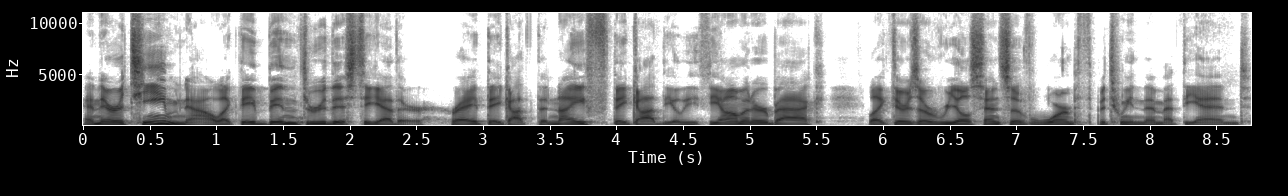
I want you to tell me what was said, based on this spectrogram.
and they're a team now. Like they've been through this together, right? They got the knife, they got the alethiometer back. Like there's a real sense of warmth between them at the end.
